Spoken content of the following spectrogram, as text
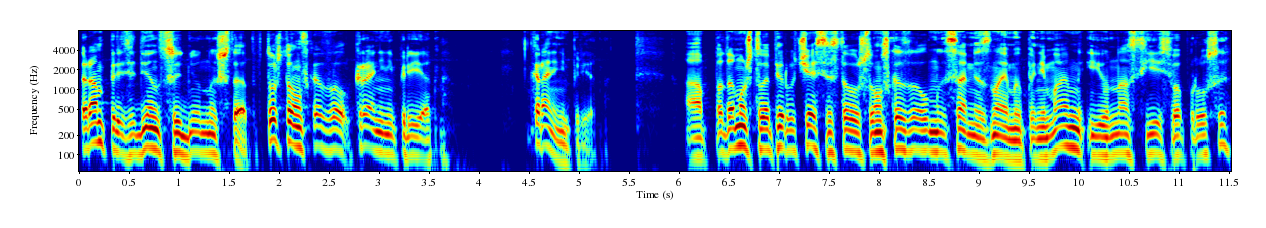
Трамп президент Соединенных Штатов. То, что он сказал, крайне неприятно. Крайне неприятно. А потому что, во-первых, часть из того, что он сказал, мы сами знаем и понимаем, и у нас есть вопросы,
